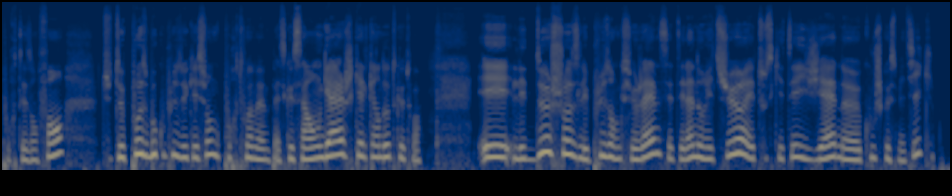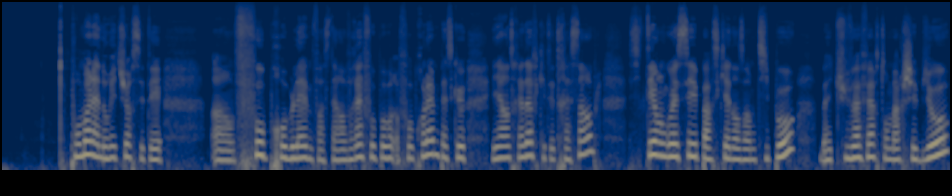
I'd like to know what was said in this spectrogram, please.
pour tes enfants, tu te poses beaucoup plus de questions que pour toi-même, parce que ça engage quelqu'un d'autre que toi. Et les deux choses les plus anxiogènes, c'était la nourriture et tout ce qui était hygiène, couche cosmétique. Pour moi, la nourriture, c'était un faux problème, enfin c'était un vrai faux, faux problème parce qu'il y a un trade-off qui était très simple. Si tu es angoissé par ce qu'il y a dans un petit pot, bah, tu vas faire ton marché bio,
